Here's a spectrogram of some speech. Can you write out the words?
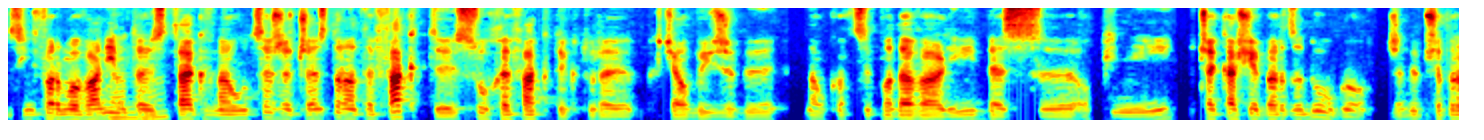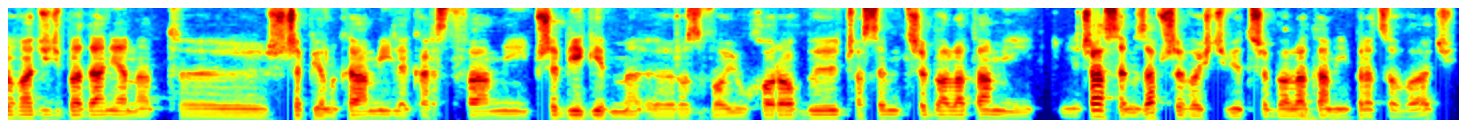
Z informowaniem to jest tak w nauce, że często na te fakty, suche fakty, które chciałbyś, żeby naukowcy podawali bez e, opinii, czeka się bardzo długo, żeby przeprowadzić badania nad e, szczepionkami, lekarstwami, przebiegiem e, rozwoju choroby. Czasem trzeba latami, nie czasem, zawsze właściwie trzeba latami mhm. pracować,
